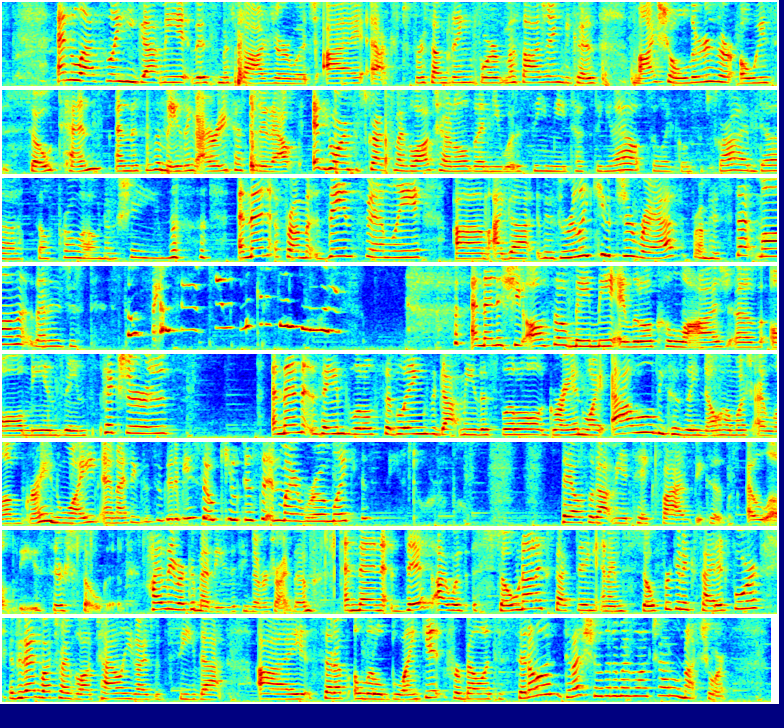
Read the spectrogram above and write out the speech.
And lastly, he got me this massager, which I asked for something for massaging because my shoulders are always so tense, and this is amazing. I already tested it out. If you aren't subscribed to my vlog channel, then you would have seen me testing it out, so like go subscribe, duh. Self-promo, no shame. and then from Zane's family, um, I got this really cute giraffe from his stepmom that is just And then she also made me a little collage of all me and Zane's pictures. And then Zane's little siblings got me this little gray and white owl because they know how much I love gray and white and I think this is to be so cute to sit in my room like they also got me a Take 5 because I love these. They're so good. Highly recommend these if you've never tried them. And then this I was so not expecting and I'm so freaking excited for. If you guys watch my vlog channel, you guys would see that I set up a little blanket for Bella to sit on. Did I show that in my vlog channel? I'm not sure.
